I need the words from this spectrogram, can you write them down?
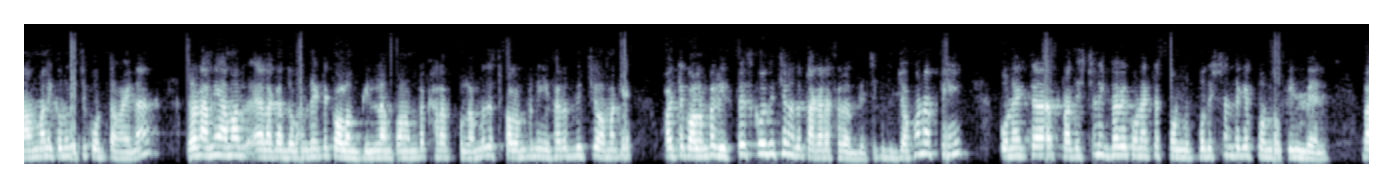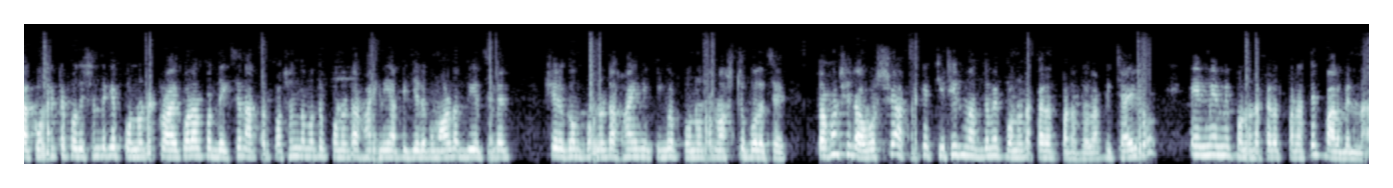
নর্মালি কোনো কিছু করতে হয় না। ধরেন আমি আমার এলাকার দোকান থেকে একটা কলম কিনলাম, কলমটা খারাপ করলাম। আমরা জাস্ট কলমটা নিয়ে ফেরত দিচ্ছি আমাকে হয়তো কলমটা রিপ্লেস করে দিচ্ছে না, তো টাকাটা ফেরত দিচ্ছে। কিন্তু যখন আপনি কোন একটা প্রাতিষ্ঠানিক ভাবে কোন একটা পণ্য, প্রতিষ্ঠান থেকে পণ্য কিনবেন বা কোন একটা প্রতিষ্ঠান থেকে পণ্যটা ক্রয় করার পর দেখছেন আপনার পছন্দ মতো পণ্যটা হয়নি, আপনি যেরকম অর্ডার দিয়েছিলেন সেরকম পণ্যটা হয়নি কিংবা পণ্যটা নষ্ট করেছে, তখন সেটা অবশ্যই আপনাকে চিঠির মাধ্যমে পণ্যটা ফেরত পাঠাতে হবে। আপনি চাইলেও এমনি পণ্যটা ফেরত পাঠাতে পারবেন না।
